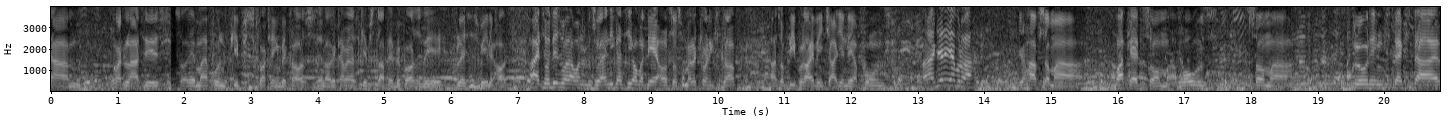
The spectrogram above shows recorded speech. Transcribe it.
um, cutlasses. So yeah, my phone keeps cutting because you know the cameras keep stopping because the place is really hot. All right so this is what i wanted to show and you can see over there also some electronic stuff and some people are even charging their phones. You have some uh, buckets some bowls some uh, clothing textile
